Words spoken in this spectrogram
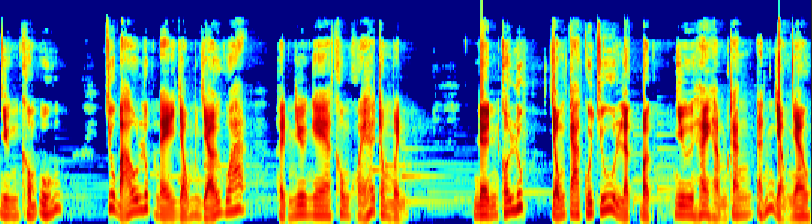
nhưng không uống chú bảo lúc này giọng dở quá, hình như nghe không khỏe trong mình. Nên có lúc giọng ca của chú lật bật như hai hàm răng đánh vào nhau.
